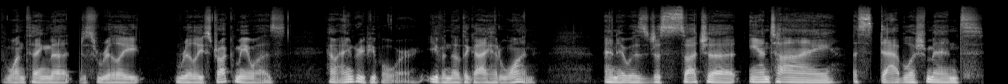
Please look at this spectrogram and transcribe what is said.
the one thing that just really, really struck me was how angry people were, even though the guy had won. And it was just such a anti-establishment,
